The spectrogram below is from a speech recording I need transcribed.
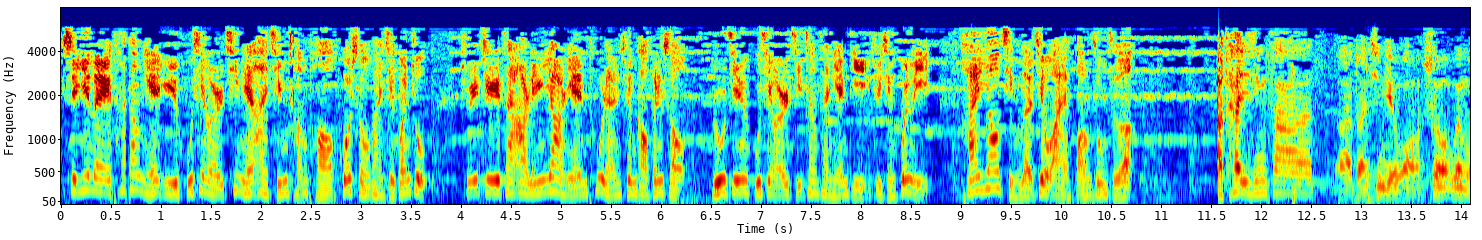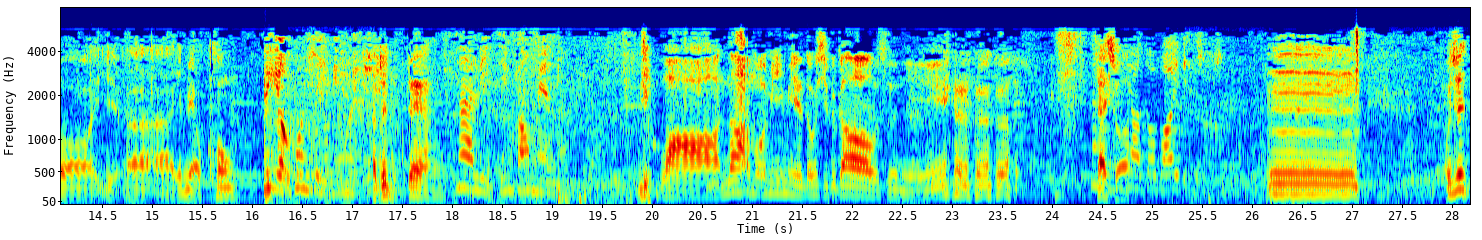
是因为他当年与胡杏儿七年爱情长跑颇受外界关注，谁知在二零一二年突然宣告分手。如今胡杏儿即将在年底举行婚礼，还邀请了旧爱黄宗泽。啊，他已经发呃短信给我说，问我呃呃有没有空。有空是一定会去。啊，对对啊。那礼金方面呢？你哇，那么秘密的东西都告诉你。再说。要多包一点是不是？嗯，我觉得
